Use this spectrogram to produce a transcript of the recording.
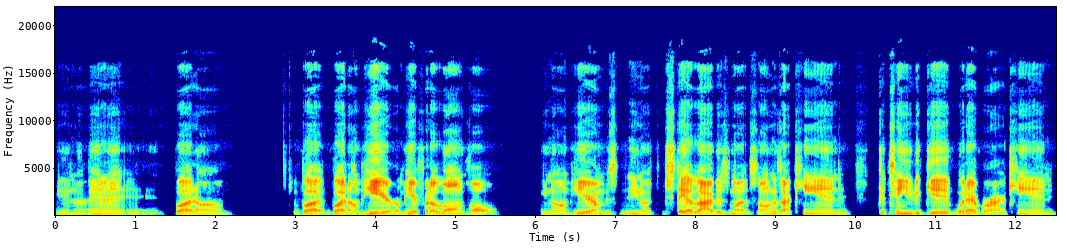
You know, and, and but um, but but I'm here. I'm here for the long haul. You know, I'm here. I'm just you know stay alive as much as long as I can and continue to give whatever I can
